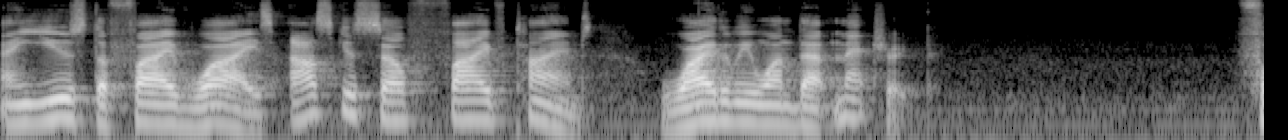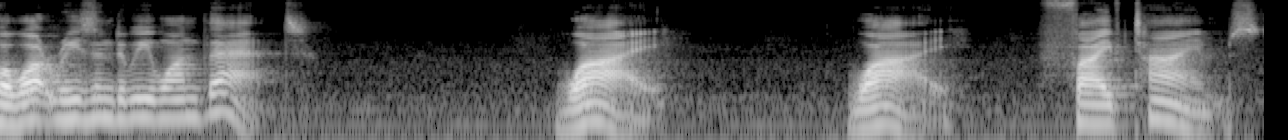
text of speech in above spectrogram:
And use the five whys. Ask yourself five times, why do we want that metric? For what reason do we want that? Why? Why? Five times.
